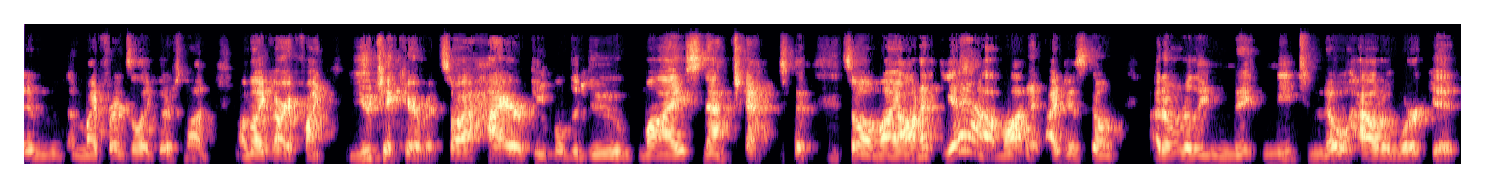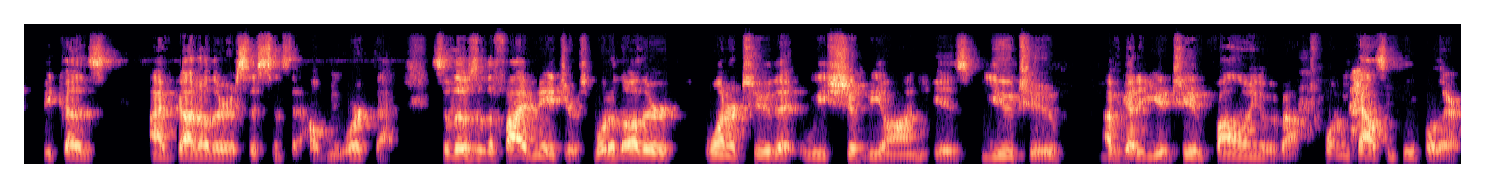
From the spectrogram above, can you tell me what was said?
and, and my friends are like, "There's none." I'm like, "All right, fine. You take care of it." So I hire people to do my Snapchat. so am I on it? Yeah, I'm on it. I just don't. I don't really need to know how to work it because I've got other assistants that help me work that. So those are the five majors. What are the other one or two that we should be on? Is YouTube I've got a YouTube following of about 20,000 people there,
